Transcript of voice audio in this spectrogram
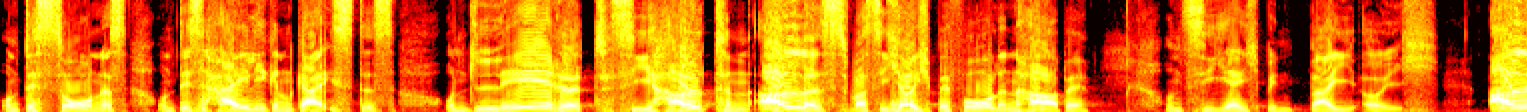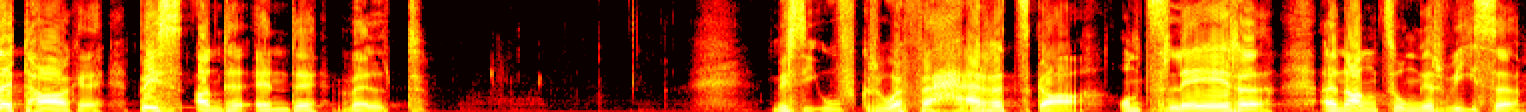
und des Sohnes und des Heiligen Geistes und lehret sie halten alles, was ich euch befohlen habe. Und siehe, ich bin bei euch alle Tage bis an der Ende Welt. Wir sind aufgerufen, herzugehen und zu lehren, einander zu unterweisen.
